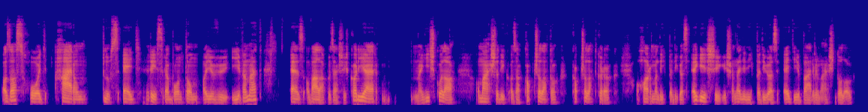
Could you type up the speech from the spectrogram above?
az az, hogy három plusz egy részre bontom a jövő évemet, ez a vállalkozás és karrier, meg iskola, a második az a kapcsolatok, kapcsolatkörök, a harmadik pedig az egészség, és a negyedik pedig az egyéb bármi más dolog.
